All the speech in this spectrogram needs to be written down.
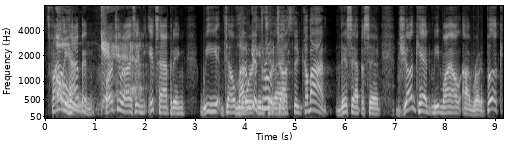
It's finally Oh, happened. Archie Rising. It's happening. We delve let him more get into through it, that Justin. Come on. This episode. Jughead, meanwhile, uh, wrote a book.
